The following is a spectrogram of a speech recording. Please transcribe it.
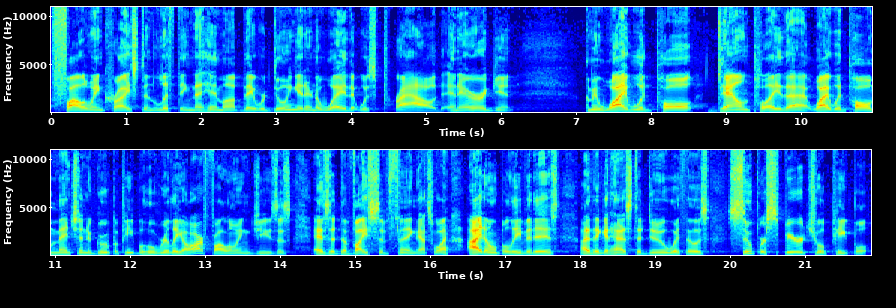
following Christ and lifting him up. They were doing it in a way that was proud and arrogant I mean, why would Paul downplay that? Why would Paul mention a group of people who really are following Jesus as a divisive thing? That's why I don't believe it is. I think it has to do with those super spiritual people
